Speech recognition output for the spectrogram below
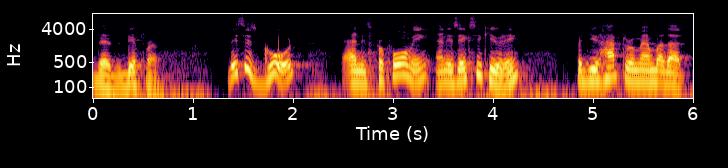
they're different. This is good and it's performing and it's executing, but you have to remember that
